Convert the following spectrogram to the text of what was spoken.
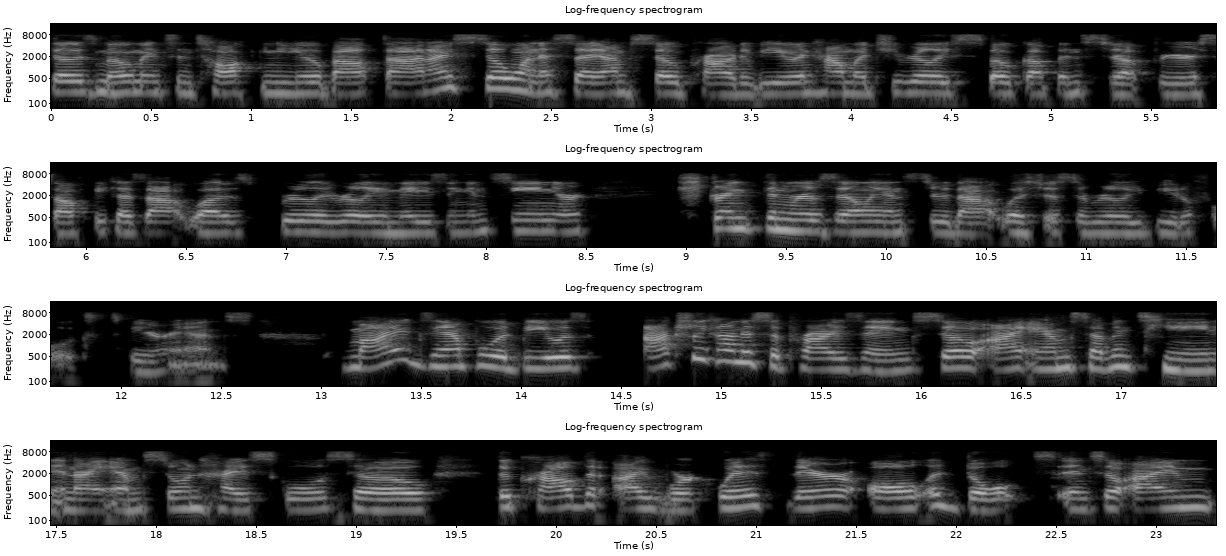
those moments and talking to you about that. And I still want to say I'm so proud of you and how much you really spoke up and stood up for yourself because that was really, really amazing. And seeing your strength and resilience through that was just a really beautiful experience. My example would be it was actually kind of surprising. So I am 17 and I am still in high school. So the crowd that I work with, they're all adults. And so I'm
